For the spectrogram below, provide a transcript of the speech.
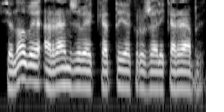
Все новые оранжевые коты окружали корабль.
